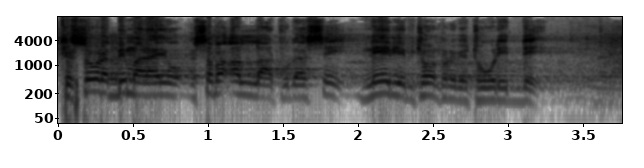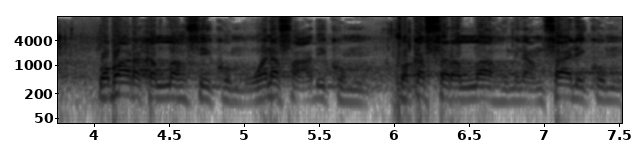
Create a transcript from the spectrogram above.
tesobola bimalayo nsaba allah atugase n'ebyo ebitonotono byetuwulidde wabaraka llahu fikum wanafaa bikum wakathara llahu min amthalikum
